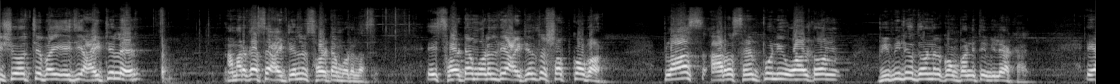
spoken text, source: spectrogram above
বিষয় হচ্ছে ভাই এই যে আইটেলের আমার কাছে আইটেলের ছয়টা মডেল আছে। এই ছয়টা মডেল দিয়ে আইটেল তো সব কভার প্লাস আরও স্যাম্পনি ওয়ালটন বিভিন্ন ধরনের কোম্পানিতে মিলে খায়। এই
